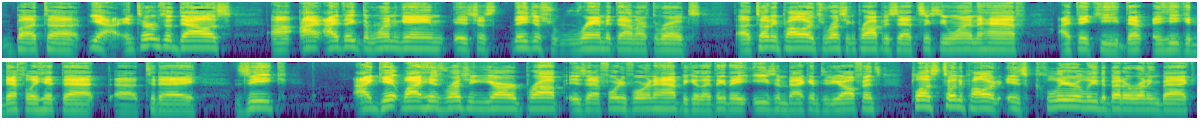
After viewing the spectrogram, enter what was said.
But uh, yeah, in terms of Dallas, uh, I, I think the run game is just they just ram it down our throats. Uh, Tony Pollard's rushing prop is at 61 and a half. I think he def- he can definitely hit that uh, today. Zeke, I get why his rushing yard prop is at 44 and a half because I think they ease him back into the offense. Plus, Tony Pollard is clearly the better running back.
